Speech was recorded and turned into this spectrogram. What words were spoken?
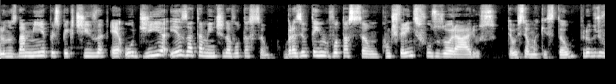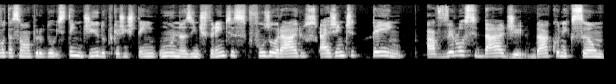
pelo menos da minha perspectiva, é o dia exatamente da votação. O Brasil tem votação com diferentes fusos horários, então, isso é uma questão. O período de votação é um período estendido, porque a gente tem urnas em diferentes fusos horários. A gente tem a velocidade da conexão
